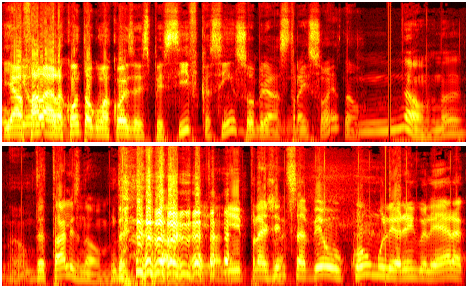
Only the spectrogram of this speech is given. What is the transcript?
E ela fala, eu... ela conta alguma coisa específica, assim, sobre as traições? Não. Não, não, não. detalhes não. não e, e pra gente saber o quão mulherengo ele era,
